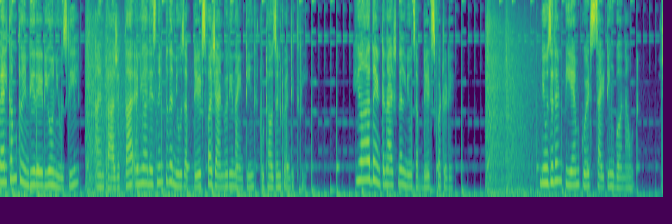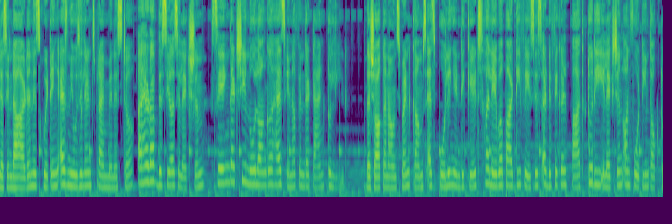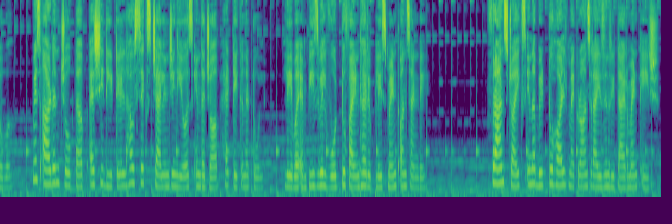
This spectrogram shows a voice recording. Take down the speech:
Welcome to Indie Radio Newsreel. I am Prajakta and you are listening to the news updates for January 19, 2023. Here are the international news updates for today. New Zealand PM quits citing burnout. Jacinda Ardern is quitting as New Zealand's Prime Minister ahead of this year's election, saying that she no longer has enough in the tank to lead. The shock announcement comes as polling indicates her Labour Party faces a difficult path to re election on 14th October. Ms. Ardern choked up as she detailed how six challenging years in the job had taken a toll. Labour MPs will vote to find her replacement on Sunday. France strikes in a bid to halt Macron's rise in retirement age.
